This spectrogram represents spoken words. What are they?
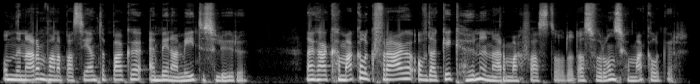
om de arm van een patiënt te pakken en bijna mee te sleuren. Dan ga ik gemakkelijk vragen of dat ik hun arm mag vasthouden. Dat is voor ons gemakkelijker.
